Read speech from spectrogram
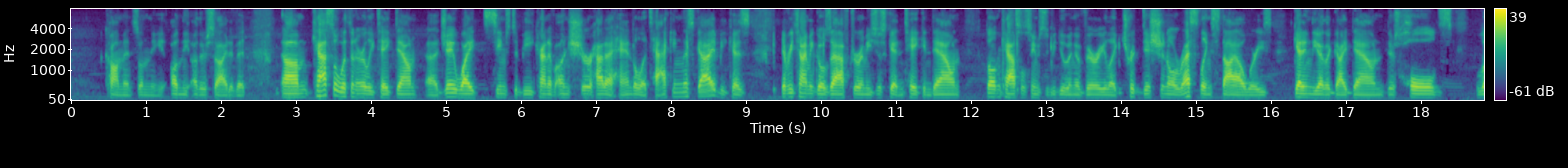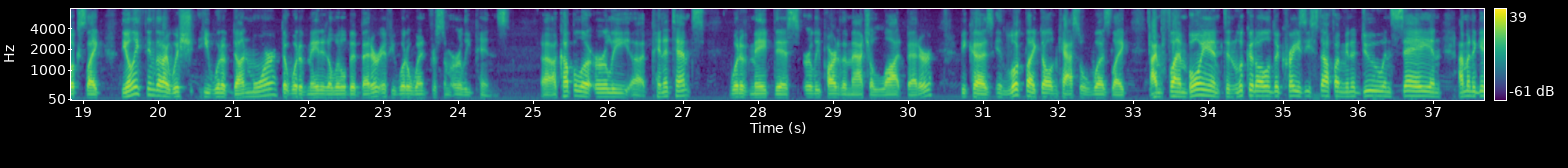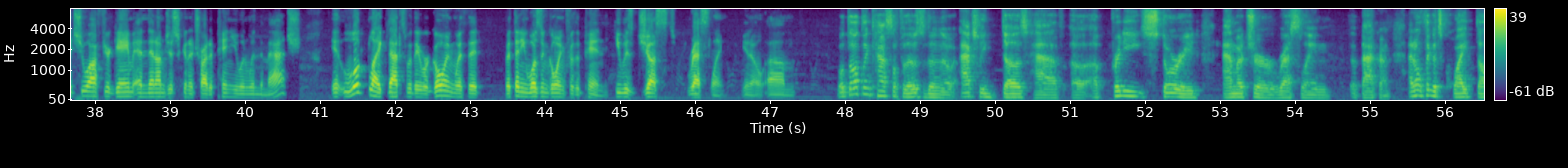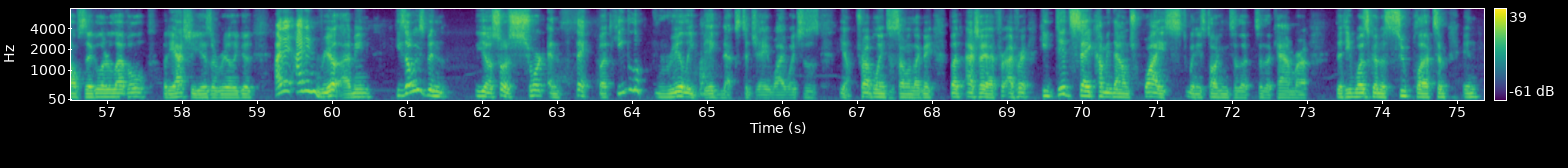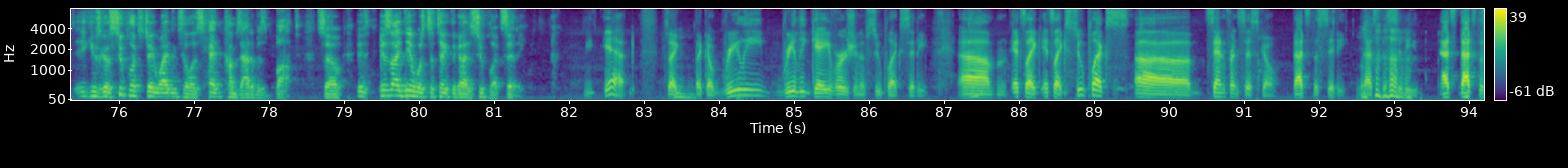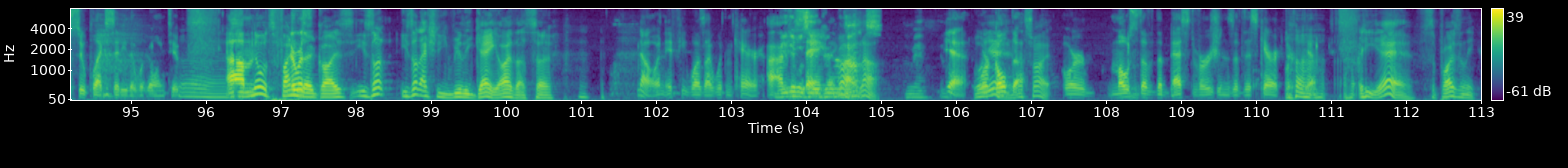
comments on the on the other side of it. Um, Castle with an early takedown. Uh, Jay White seems to be kind of unsure how to handle attacking this guy because every time he goes after him, he's just getting taken down. Dalton Castle seems to be doing a very like traditional wrestling style where he's getting the other guy down. There's holds. Looks like the only thing that I wish he would have done more that would have made it a little bit better if he would have went for some early pins. Uh, a couple of early uh, pin attempts would have made this early part of the match a lot better because it looked like Dalton Castle was like, I'm flamboyant and look at all of the crazy stuff I'm going to do and say, and I'm going to get you off your game, and then I'm just going to try to pin you and win the match. It looked like that's where they were going with it, but then he wasn't going for the pin. He was just wrestling, you know. Um, Well, Dalton Castle, for those who don't know, actually does have a, a pretty storied amateur wrestling background. I don't think it's quite Dolph Ziggler level, but he actually is a really good. I didn't. I didn't real. I mean, he's always been you know sort of short and thick, but he looked really big next to JY, which is you know troubling to someone like me. But actually, I, I he did say coming down twice when he was talking to the to the camera that he was going to suplex him and he was going to suplex Jay White until his head comes out of his butt. So his, his idea was to take the guy to Suplex City. Yeah, it's like Mhm. like a really really gay version of Suplex City. Um, it's like it's like Suplex uh, San Francisco. That's the city. That's the city. That's that's the Suplex City that we're going to. Um, you know what's funny was- though, guys? He's not. He's not actually really gay either. So No, and if he was, I wouldn't care. I, I'm just was saying. Adrian like, Right, Adonis. I mean, yeah, well, or yeah, Gold that's right. or most of the best versions of this character. Yeah. yeah, surprisingly.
